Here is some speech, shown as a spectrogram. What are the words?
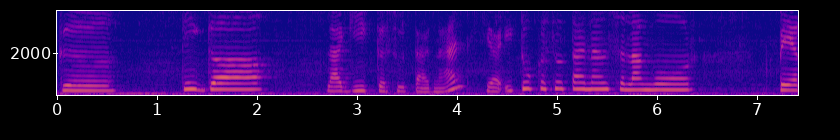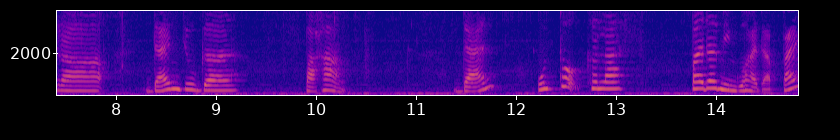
ketiga lagi kesultanan iaitu Kesultanan Selangor, Perak dan juga Pahang. Dan untuk kelas pada minggu hadapan,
